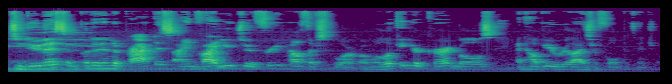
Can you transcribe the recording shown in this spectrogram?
to do this and put it into practice, I invite you to a free health explorer where we'll look at your current goals and help you realize your full potential.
